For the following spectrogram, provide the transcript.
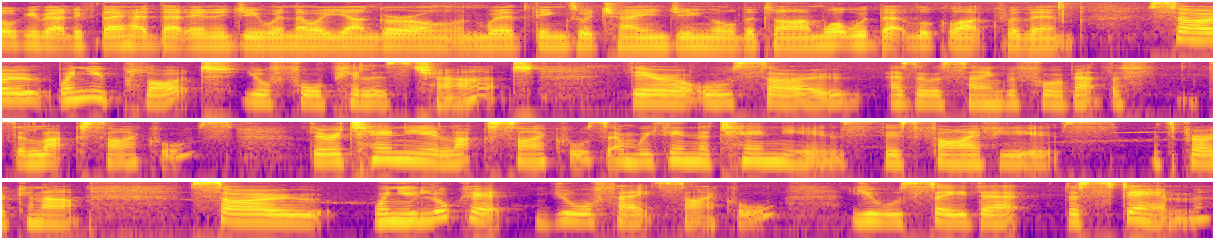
talking about if they had that energy when they were younger on where things were changing all the time, what would that look like for them? So when you plot your four pillars chart, there are also, as I was saying before, about the the luck cycles. There are ten year luck cycles, and within the ten years, there's five years. It's broken up. So when you look at your fate cycle, you will see that the stem,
